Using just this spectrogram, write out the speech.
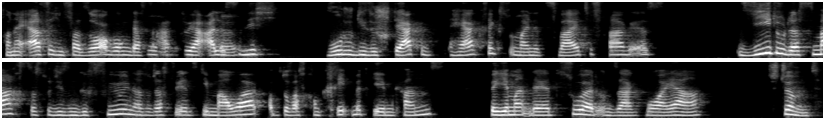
von der ärztlichen Versorgung, das hast du ja alles nicht, wo du diese Stärke herkriegst. Und meine zweite Frage ist, wie du das machst, dass du diesen Gefühlen, also dass du jetzt die Mauer, ob du was konkret mitgeben kannst, für jemanden, der jetzt zuhört und sagt, boah, ja, stimmt.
